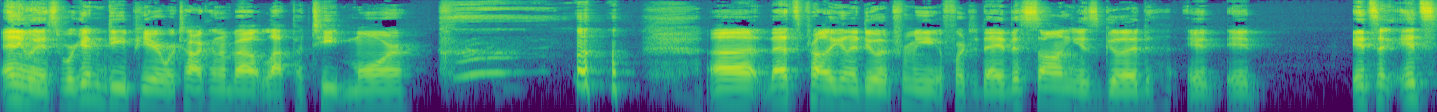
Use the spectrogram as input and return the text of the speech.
Anyways, we're getting deep here. We're talking about La Petite Mort. uh, that's probably gonna do it for me for today. This song is good. It it it's a, it's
